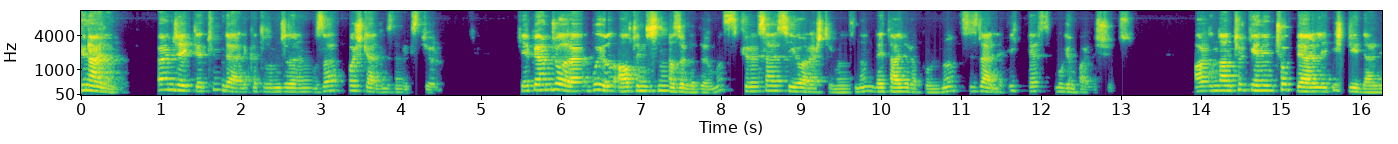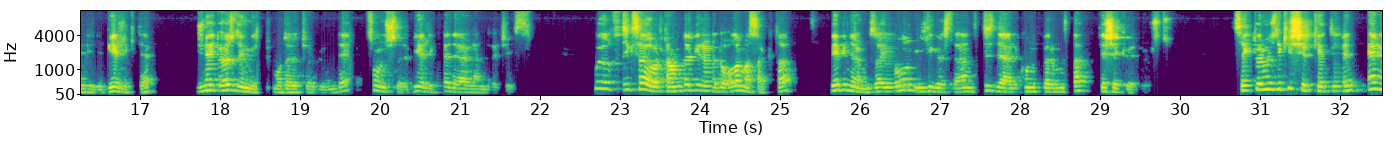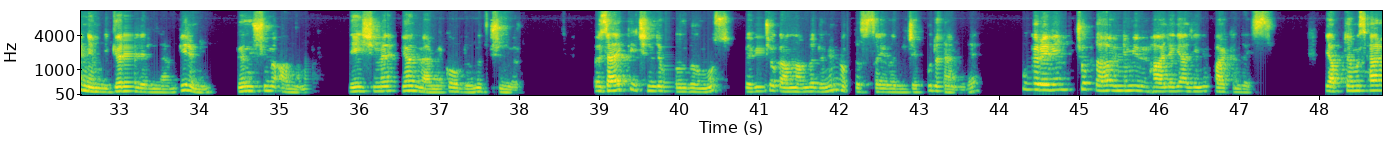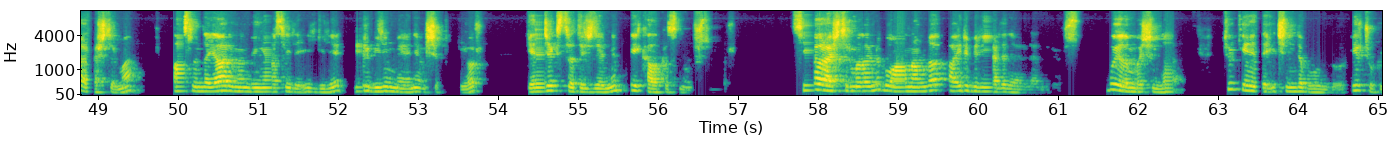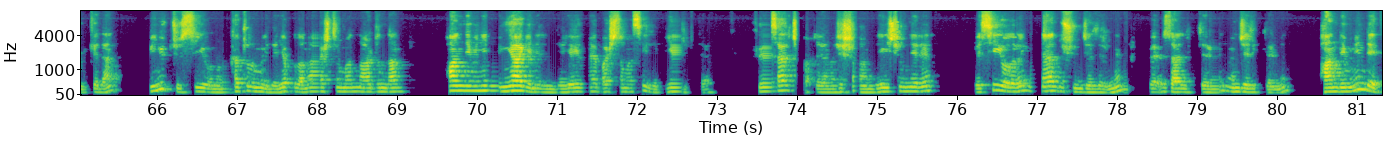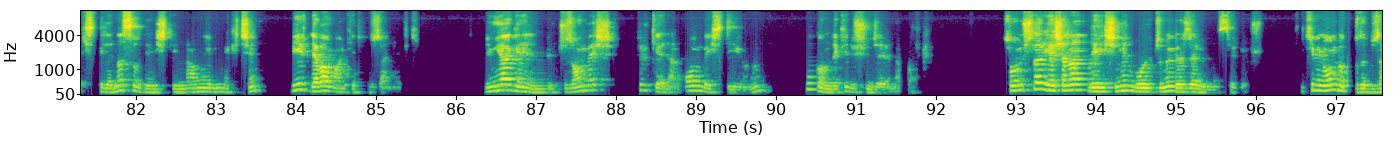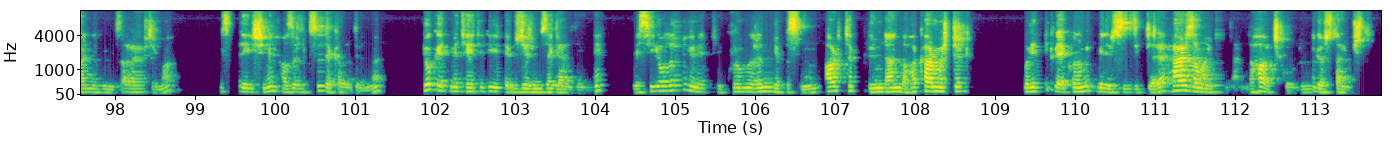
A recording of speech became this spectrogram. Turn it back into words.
Günaydın. Öncelikle tüm değerli katılımcılarımıza hoş geldiniz demek istiyorum. KPMG olarak bu yıl altıncısını hazırladığımız küresel CEO araştırmasının detaylı raporunu sizlerle ilk kez bugün paylaşıyoruz. Ardından Türkiye'nin çok değerli iş liderleriyle birlikte Cüneyt Özdemir moderatörlüğünde sonuçları birlikte değerlendireceğiz. Bu yıl fiziksel ortamda bir arada olamasak da webinarımıza yoğun ilgi gösteren siz değerli konuklarımıza teşekkür ediyoruz. Sektörümüzdeki şirketlerin en önemli görevlerinden birinin dönüşümü anlamak, değişime yön vermek olduğunu düşünüyorum. Özellikle içinde bulunduğumuz ve birçok anlamda dönüm noktası sayılabilecek bu dönemde bu görevin çok daha önemli bir hale geldiğini farkındayız. Yaptığımız her araştırma aslında yarının dünyası ile ilgili bir bilinmeyene ışık tutuyor, gelecek stratejilerinin ilk halkasını oluşturuyor. CEO araştırmalarını bu anlamda ayrı bir yerde değerlendiriyoruz. Bu yılın başında Türkiye'nin de içinde bulunduğu birçok ülkeden 1300 CEO'nun katılımıyla yapılan araştırmanın ardından pandeminin dünya genelinde yayılmaya başlamasıyla birlikte küresel çapta yaşanan değişimleri ve CEO'ların genel düşüncelerinin ve özelliklerinin, önceliklerinin pandeminin de etkisiyle nasıl değiştiğini anlayabilmek için bir devam anketi düzenledik. Dünya genelinde 315, Türkiye'den 15 CEO'nun bu konudaki düşüncelerine aldık. Sonuçlar yaşanan değişimin boyutunu gözler önüne seriyor. 2019'da düzenlediğimiz araştırma bize değişimin hazırlıksız yakaladığını, yok etme tehdidiyle üzerimize geldiğini ve CEO'ların yönettiği kurumların yapısının artık dünden daha karmaşık, politik ve ekonomik belirsizliklere her zamankinden daha açık olduğunu göstermişti.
